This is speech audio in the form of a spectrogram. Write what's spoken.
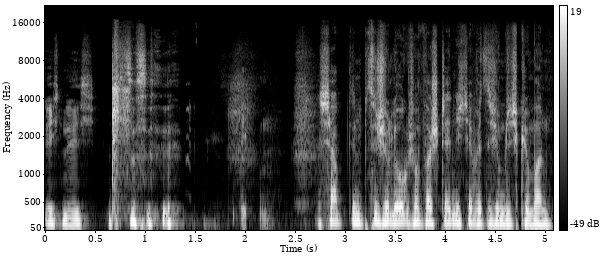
Ich nicht. Ich habe den Psychologen schon verständigt, der wird sich um dich kümmern.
